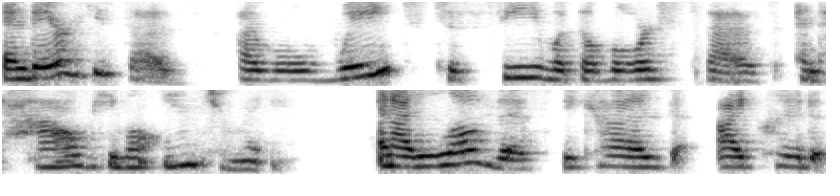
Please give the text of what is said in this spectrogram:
And there he says, I will wait to see what the Lord says and how he will answer me. And I love this because I could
